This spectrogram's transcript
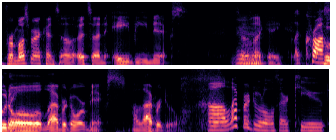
for most Americans, it's an A B mix. So like a Like crossbreed. poodle Labrador mix, a Labradoodle. Uh, Labradoodles are cute.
